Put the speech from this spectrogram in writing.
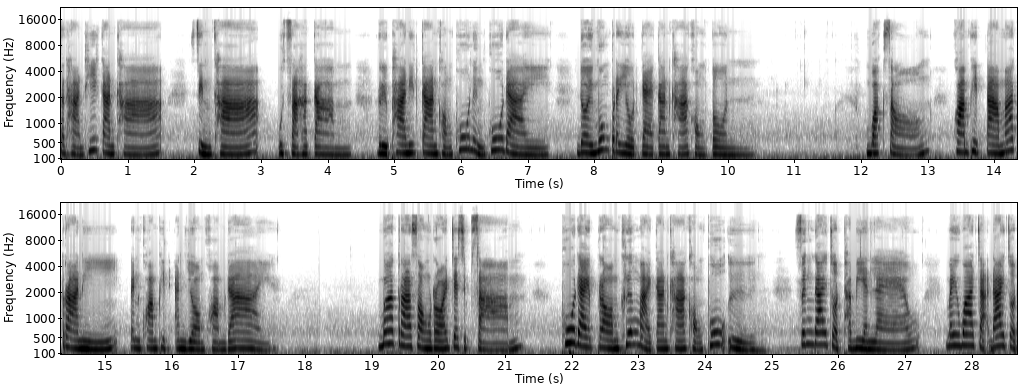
สถานที่การค้า สินค้า อุตสาหกรรม หรือพาณิชย์การของผู้หนึ่งผู้ใด โดยมุ่งประโยชน์แก่การค้าของตนวรรคสองความผิดตามมาตรานี้เป็นความผิดอันยอมความได้ มาตรา 273 ผู้ใดปลอมเครื่องหมายการค้าของผู้อื่น ซึ่งได้จดทะเบียนแล้ว ไม่ว่าจะได้จด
